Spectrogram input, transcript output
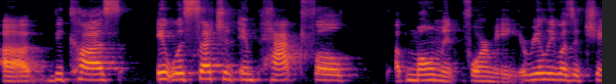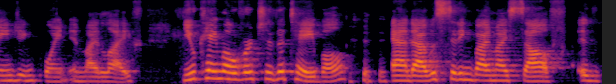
uh, because it was such an impactful uh, moment for me. It really was a changing point in my life. You came over to the table and I was sitting by myself. It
